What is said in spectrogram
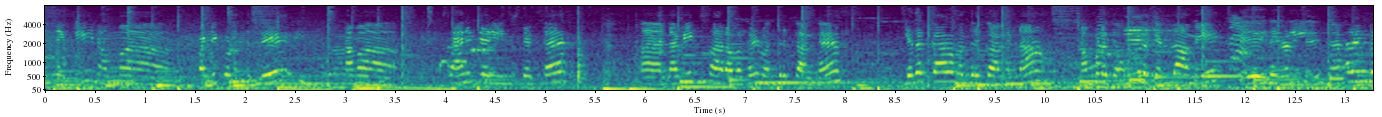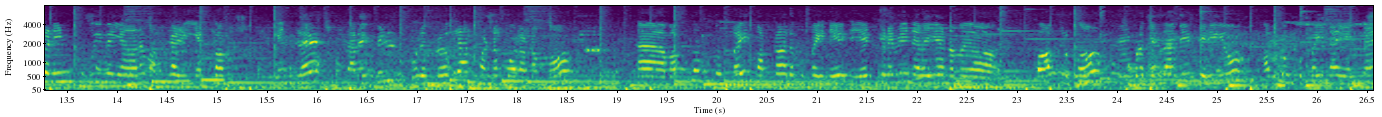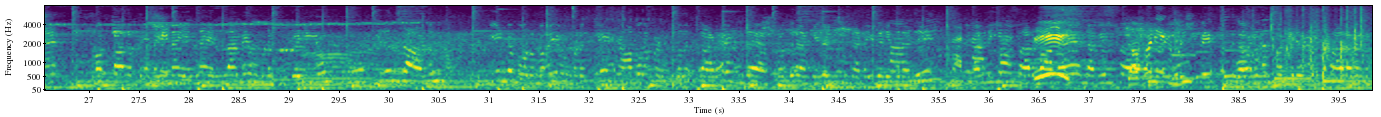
இன்னைக்கு நம்ம பள்ளிக்கூடத்துக்கு நம்ம சானிட்டரி இன்ஸ்பெக்டர் நவீன் சார் அவர்கள் வந்திருக்காங்க. எதற்காக வந்திருக்காங்கன்னா நம்மளுக்கு உங்களுக்கு எல்லாமே நகரங்களின் தூய்மையான மக்கள் இயக்கம் என்ற தலைப்பில் ஒரு ப்ரோக்ராம் பண்ண போகிறோம் நம்ம. மக்கள் குப்பை மக்காத குப்பை. ஏற்கனவே நிறைய நம்ம பார்த்துருக்கோம். உங்களுக்கு எல்லாமே தெரியும். மக்கும் குப்பைனா என்ன மக்காத குப்பைனா என்ன எல்லாமே உங்களுக்கு தெரியும். இருந்தாலும் மீண்டும் ஒரு முறை உங்களுக்கு ஞாபகப்படுத்துவதற்காக இந்த ப்ரோக்ராம் நிகழ்ச்சி நடைபெறுகிறது. நவீன் சார் உடன் வந்திருக்கும் சார்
